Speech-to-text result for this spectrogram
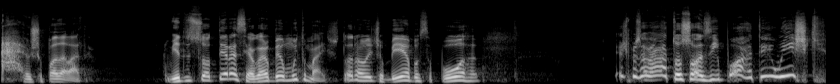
Ah, eu chupo da lata. Vida de solteiro é assim, agora eu bebo muito mais. Toda noite eu bebo essa porra. E as pessoas falam, ah, tô sozinho. Porra, tem uísque.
